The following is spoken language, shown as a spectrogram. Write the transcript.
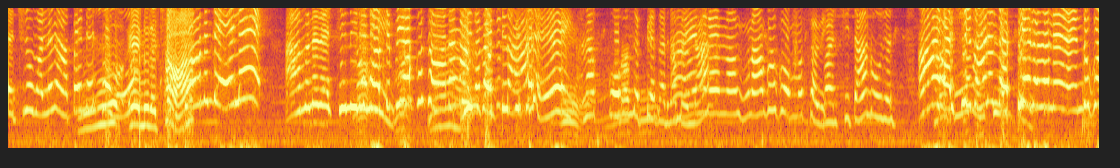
తెచ్చినావు మళ్ళీ నా పైన నువ్వు తెచ్చినావా? నాకు కోపం నాకు కోపం వస్తుంది వర్షిత నువ్వు వర్షిత ఎందుకు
